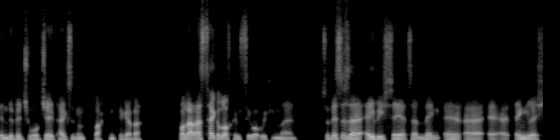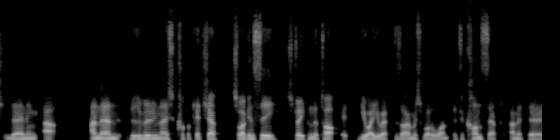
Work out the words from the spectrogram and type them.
individual JPEGs and stack them together. Well, let, us take a look and see what we can learn. So this is a ABC. It's a link, English learning app, and then there's a really nice cover picture, so I can see straight in the top. It's UI UX design, which is what I want. It's a concept, and it's uh,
